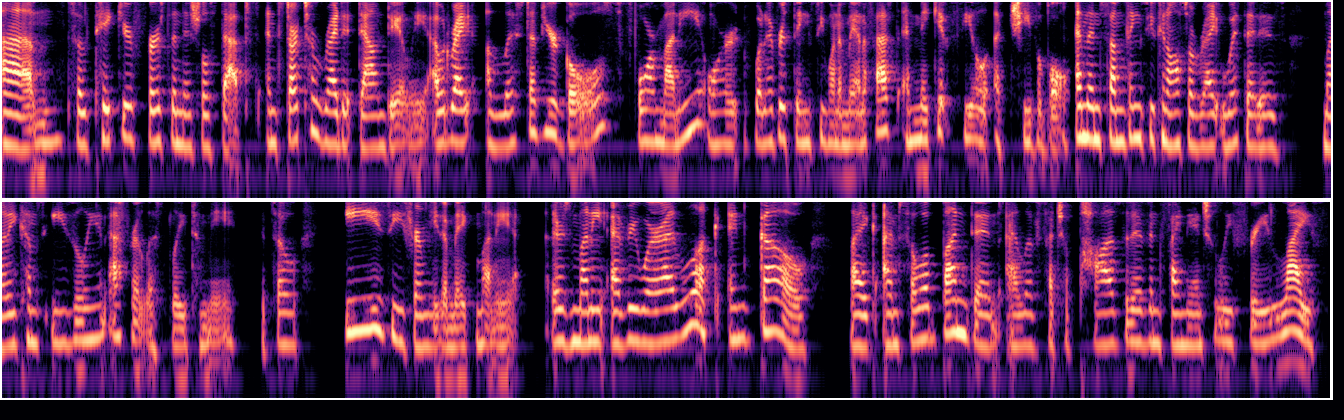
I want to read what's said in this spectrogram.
Um, so take your first initial steps and start to write it down daily. I would write a list of your goals for money or whatever things you want to manifest and make it feel achievable. And then some things you can also write with it is money comes easily and effortlessly to me. It's so easy for me to make money. There's money everywhere I look and go. Like, I'm so abundant. I live such a positive and financially free life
